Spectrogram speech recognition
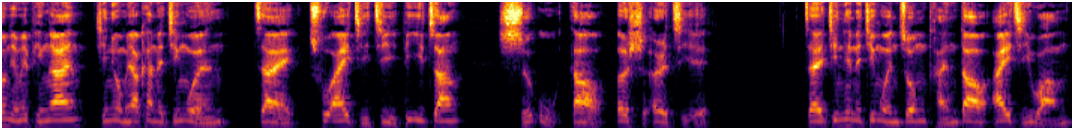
弟兄姐妹平安。今天我们要看的经文在出埃及记第一章十五到二十二节。在今天的经文中谈到埃及王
